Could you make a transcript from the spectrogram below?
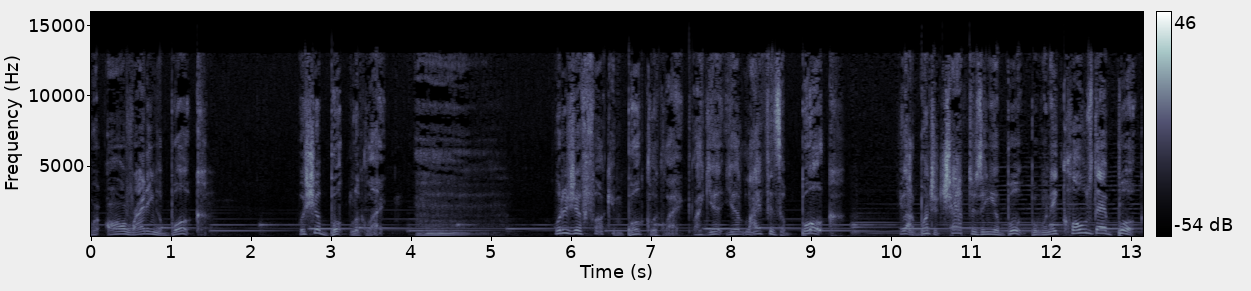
we're all writing a book. What's your book look like? Mm. What does your fucking book look like? Like your your life is a book. You got a bunch of chapters in your book, but when they close that book,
